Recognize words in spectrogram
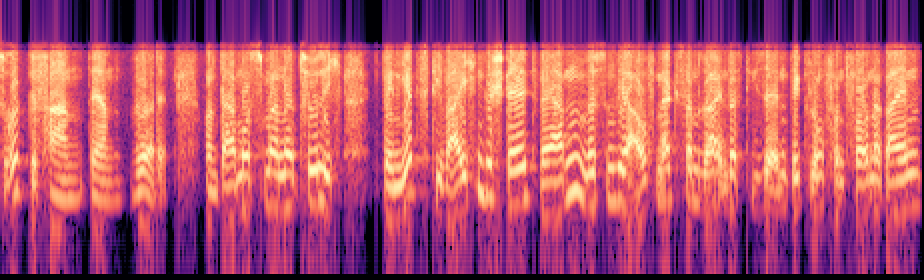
zurückgefahren werden würde. Und da muss man natürlich, wenn jetzt die Weichen gestellt werden, müssen wir aufmerksam sein, dass diese Entwicklung von vornherein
